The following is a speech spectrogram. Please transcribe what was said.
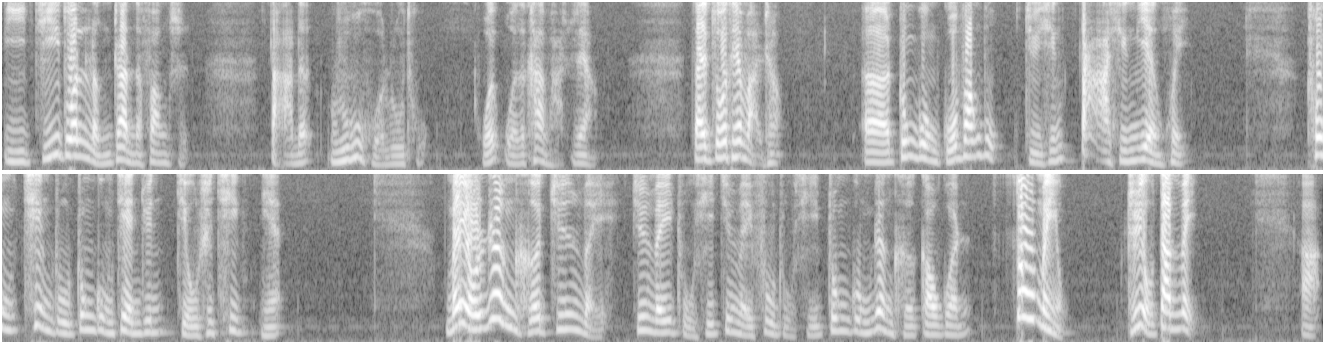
以极端冷战的方式打得如火如荼。我我的看法是这样在昨天晚上，呃，中共国防部举行大型宴会。冲庆祝中共建军九十七年，没有任何军委、军委主席、军委副主席、中共任何高官都没有，只有单位啊，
